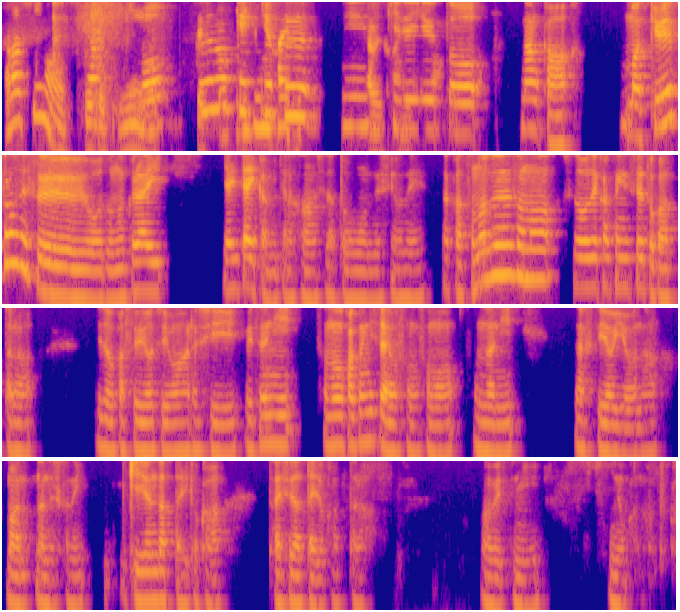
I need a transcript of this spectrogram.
新しいものを作るときに、僕の結局認識で言うと、なんか、まあ、QA プロセスをどのくらいやりたいかみたいな話だと思うんですよね。だからその分、その手動で確認するとかあったら自動化する余地もあるし、別にその確認自体をそもそもそんなになくて良いような、まあ、なんですかね、基準だったりとか、体制だったりとかあったら、まあ別にいいのかなとか。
